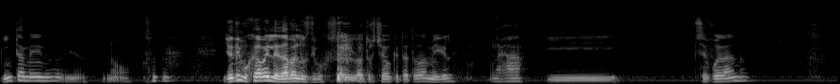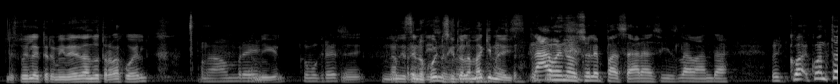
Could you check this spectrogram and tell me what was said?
píntame, ¿no? Yo, no. Yo dibujaba y le daba los dibujos al otro chavo que tatuaba, Miguel. Ajá. Y se fue dando. Después le terminé dando trabajo a él. No, hombre. A Miguel. ¿Cómo crees? Eh, se enojó y nos quitó la máquina. Y, Ah, bueno, suele pasar, así es la banda. ¿Cu- ¿Cuánto,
